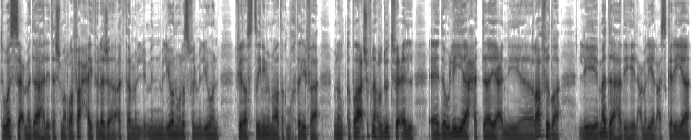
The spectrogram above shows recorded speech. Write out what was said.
توسع مداها لتشمل رفح حيث لجأ أكثر من مليون ونصف المليون فلسطيني من مناطق مختلفة من القطاع. شفنا ردود فعل دولية حتى يعني رافضة لمدى هذه العملية العسكرية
